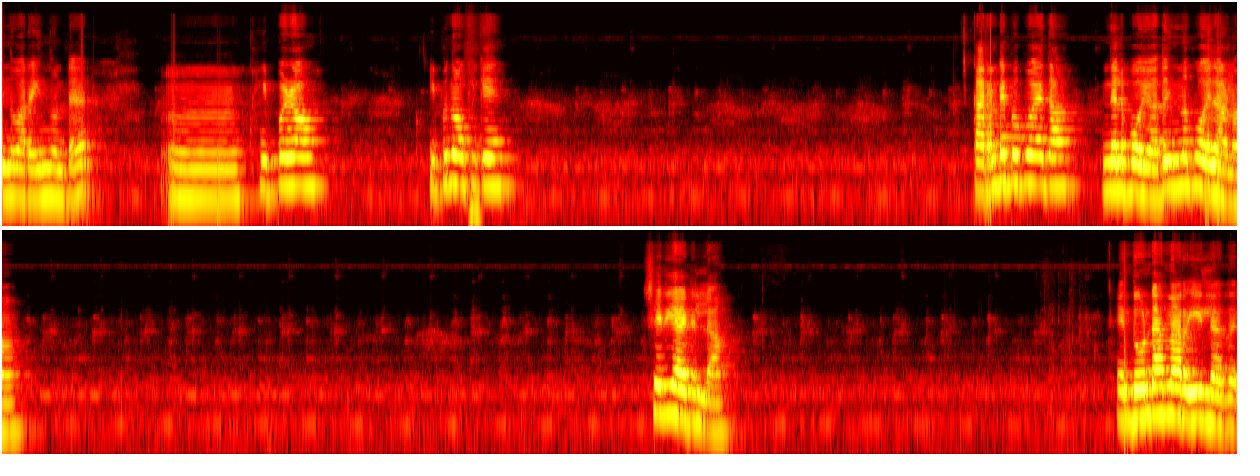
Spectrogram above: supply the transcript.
എന്ന് പറയുന്നുണ്ട്. ഇപ്പോഴോ? ഇപ്പൊ നോക്കിക്കേ. കറണ്ട് എപ്പോ പോയതാ? ഇന്നലെ പോയോ? അത് ഇന്ന് പോയതാണോ? ശരിയായിട്ടില്ല. എന്തുകൊണ്ടാന്ന് അറിയില്ല അത്.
